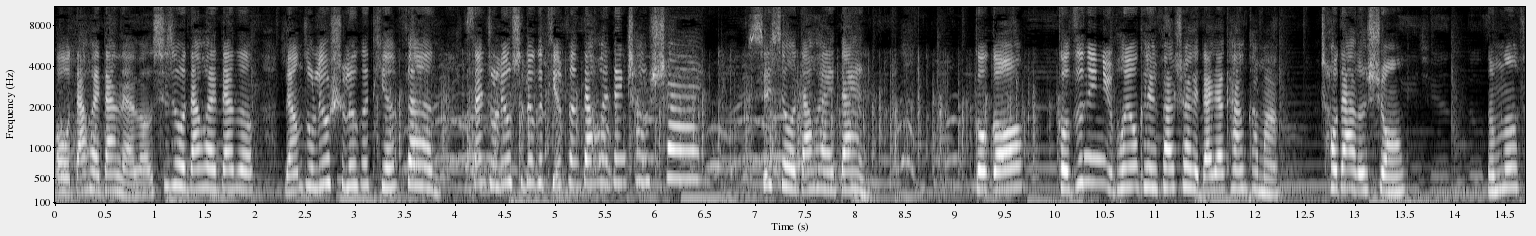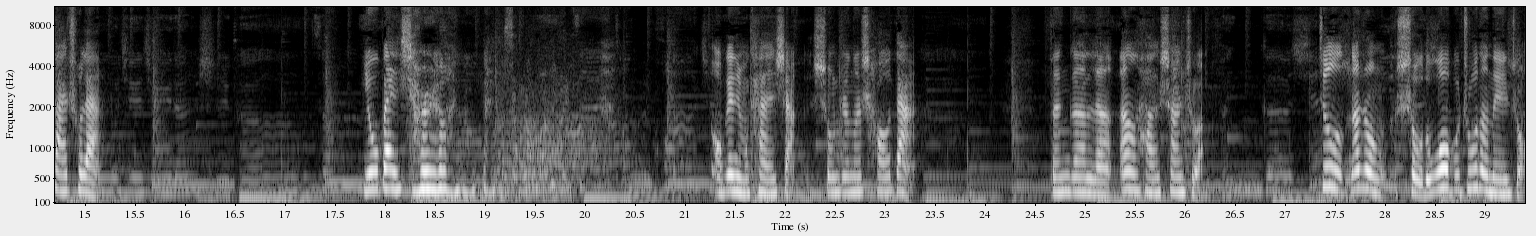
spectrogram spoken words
哦，大坏蛋来了！谢谢我大坏蛋的两组六十六个铁粉，三组六十六个铁粉，大坏蛋超帅！谢谢我大坏蛋。狗狗狗子，你女朋友可以发出来给大家看看吗？超大的胸，能不能发出来？优半仙儿啊，优半仙。我给你们看一下，胸真的超大。分个人，嗯，好，上主。就那种手都握不住的那种，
